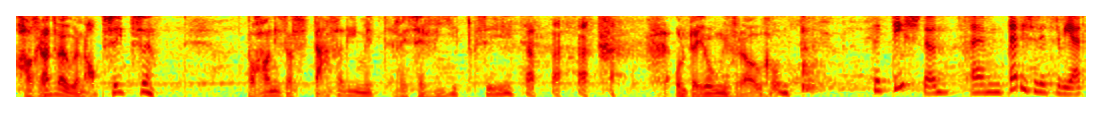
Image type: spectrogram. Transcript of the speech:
Ich wollte gerade absitzen. Da habe ich das Tafel mit reserviert gesehen. und eine junge Frau kommt. Der Tisch da, ähm, der ist reserviert.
